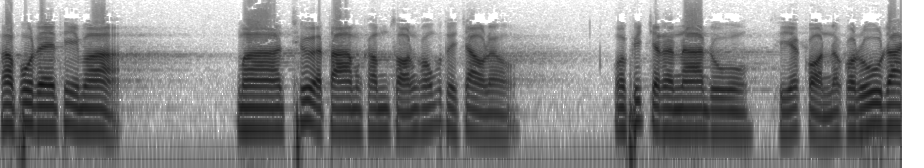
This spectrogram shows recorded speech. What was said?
ถ้าผู้ใดที่มามาเชื่อตามคำสอนของพระพุทธเจ้าแล้วมาพิจารณาดูเสียก่อนแล้วก็รู้ได้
